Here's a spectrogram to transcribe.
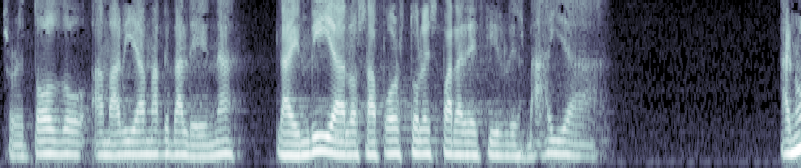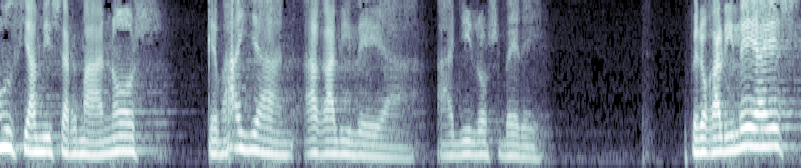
sobre todo a María Magdalena, la envía a los apóstoles para decirles, vaya, anuncia a mis hermanos que vayan a Galilea, allí los veré. Pero Galilea es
